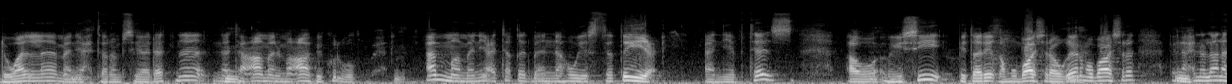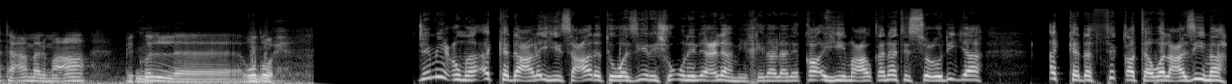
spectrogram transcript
دولنا، من يحترم سيادتنا، نتعامل معه بكل وضوح. أما من يعتقد بأنه يستطيع أن يبتز أو يسيء بطريقة مباشرة أو غير مباشرة فنحن لا نتعامل معه بكل آه، وضوح جميع ما أكد عليه سعادة وزير شؤون الإعلام خلال لقائه مع القناة السعودية أكد الثقة والعزيمة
